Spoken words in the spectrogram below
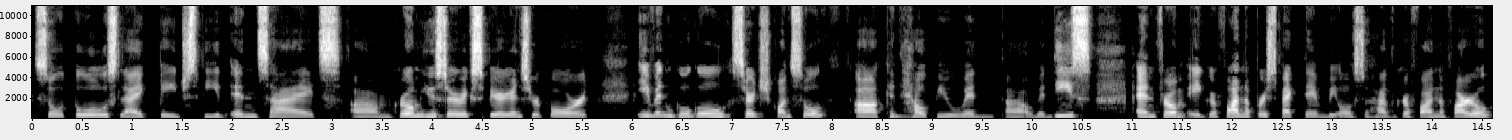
So, tools like Page Speed Insights, um, Chrome User Experience Report, even Google Search Console uh, can help you with uh, with these. And from a Grafana perspective, we also have Grafana Faro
